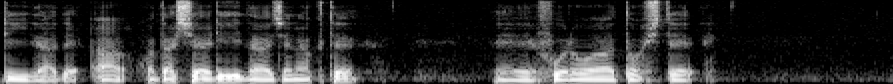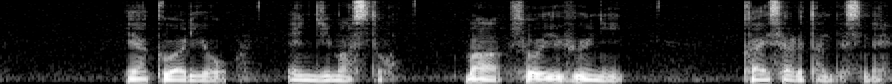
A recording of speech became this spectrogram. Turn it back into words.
リーダーで。あ私はリーダーじゃなくて、えーフォロワーとして役割を演じますと。まあそういうふうに返されたんですね。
